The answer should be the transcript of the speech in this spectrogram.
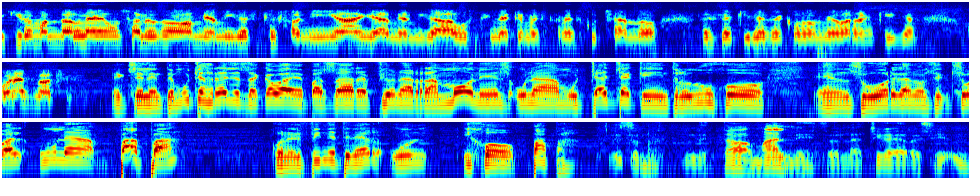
y quiero mandarle un saludo a mi amiga Estefanía y a mi amiga Agustina que me están escuchando desde aquí, desde Colombia, Barranquilla. Buenas noches. Excelente, muchas gracias. Acaba de pasar Fiona Ramones, una muchacha que introdujo en su órgano sexual una papa con el fin de tener un hijo papa. Eso no estaba mal, esto, la chica de recién.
